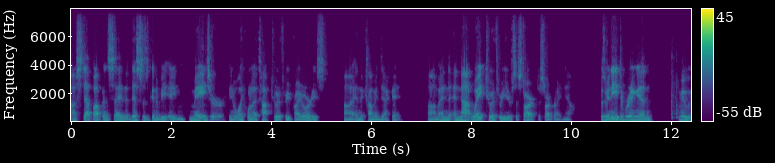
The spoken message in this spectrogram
uh, step up and say that this is going to be a major, you know, like one of the top two or three priorities uh, in the coming decade. Um, and, and not wait two or three years to start, to start right now. Because we need to bring in, I mean, we,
